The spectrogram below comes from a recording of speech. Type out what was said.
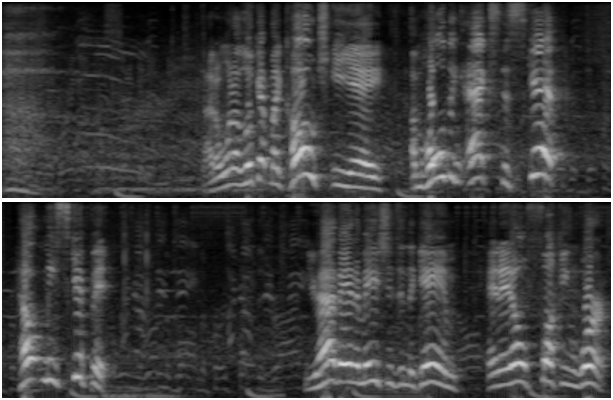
I don't want to look at my coach, EA. I'm holding X to skip. Help me skip it. You have animations in the game, and they don't fucking work.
